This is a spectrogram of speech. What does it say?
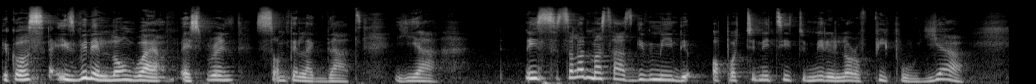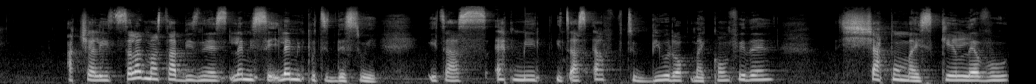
because it's been a long while I've experienced something like that. Yeah. Saladmaster has given me the opportunity to meet a lot of people. Yeah. Actually, Saladmaster business, let me say, let me put it this way it has helped me, it has helped to build up my confidence, sharpen my skill level.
